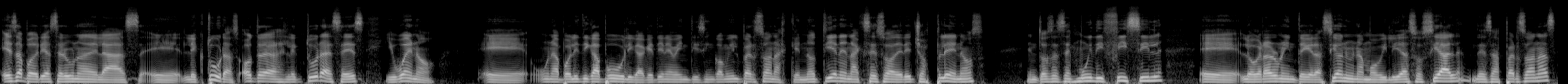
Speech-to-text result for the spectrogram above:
Esa podría ser una de las eh, lecturas. Otra de las lecturas es, y bueno, una política pública que tiene 25.000 personas que no tienen acceso a derechos plenos, entonces es muy difícil eh, lograr una integración y una movilidad social de esas personas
